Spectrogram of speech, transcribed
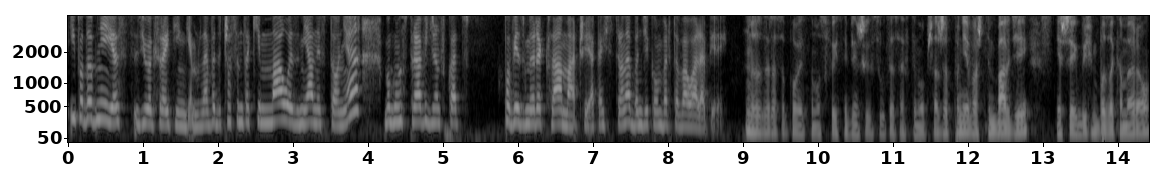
I podobnie jest z UX writingiem, nawet czasem takie małe zmiany w tonie mogą sprawić, że na przykład powiedzmy reklama czy jakaś strona będzie konwertowała lepiej. No to teraz opowiedz nam o swoich największych sukcesach w tym obszarze, ponieważ tym bardziej, jeszcze jakbyśmy poza kamerą,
